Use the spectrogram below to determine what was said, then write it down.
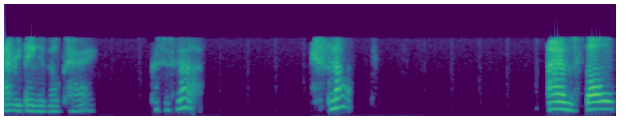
everything is okay. Because it's not. It's not. I am so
